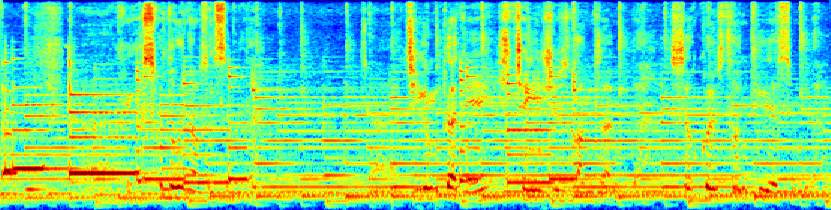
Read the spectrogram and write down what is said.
아, 그게 소득은 없었습니다. 자, 지금까지 시청해 주셔서 감사합니다. 서클스톤 TV였습니다.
